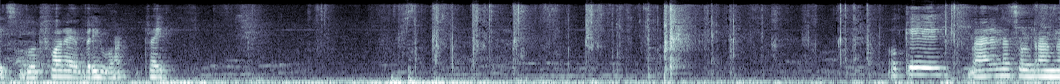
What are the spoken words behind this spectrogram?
it's good for everyone right okay வேற என்ன சொல்றாங்க?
